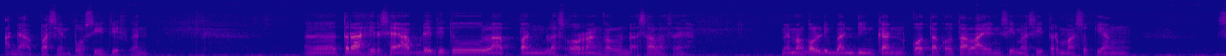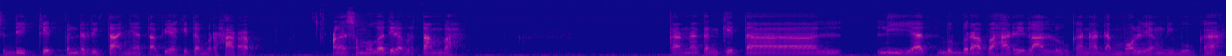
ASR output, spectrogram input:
ada pasien positif kan. Eh, terakhir saya update itu 18 orang kalau tidak salah saya. Memang kalau dibandingkan kota-kota lain sih masih termasuk yang sedikit penderitanya tapi ya kita berharap semoga tidak bertambah. Karena kan kita lihat beberapa hari lalu kan ada mall yang dibuka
